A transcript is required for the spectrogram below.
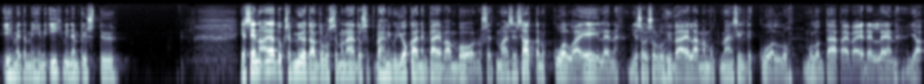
ihmeitä, mihin ihminen pystyy. Ja sen ajatuksen myötä on tullut semmoinen ajatus, että vähän niin kuin jokainen päivä on bonus, että mä olisin saattanut kuolla eilen ja se olisi ollut hyvä elämä, mutta mä en silti kuollut, mulla on tämä päivä edelleen ja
